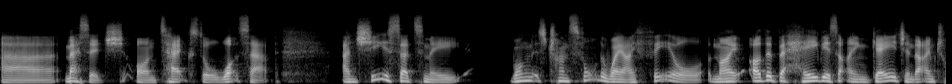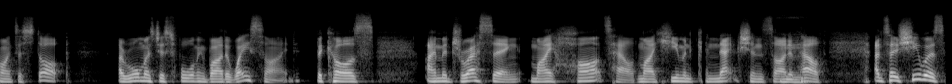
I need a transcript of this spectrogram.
uh, message on text or WhatsApp. And she has said to me, Wong, it's transformed the way I feel. My other behaviors that I engage in that I'm trying to stop are almost just falling by the wayside because I'm addressing my heart's health, my human connection side mm. of hmm. health. And so she was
